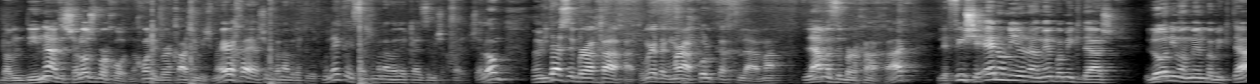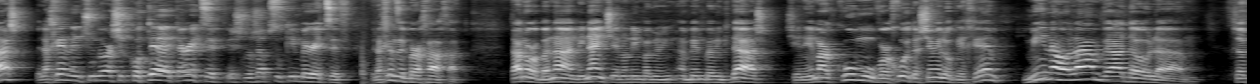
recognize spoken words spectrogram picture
במדינה זה שלוש ברכות, נכון? היא ברכה השם ישמעך, השם פניו אליך ותכונך, יישא השם פניו אליך איזה משך שלום, במקדש זה ברכה אחת, אומרת הגמרא כל כך למה, למה זה ברכה אחת? לפי שאין עונים לאמן במקדש, לא אמן במקדש, ולכן אין שום דבר שקוטע את הרצף, יש שלושה פסוקים ברצף, ולכן זה ברכה אחת. תנו רבנן, מניין שאין עונים במקדש, שנאמר קומו וברכו את השם אלוקיכם, מן העולם ועד העולם. עכשיו,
